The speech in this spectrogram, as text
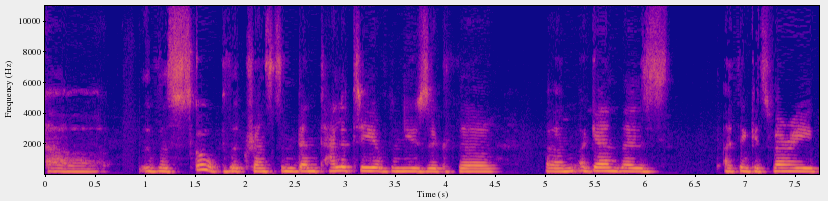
uh, the scope, the transcendentality of the music. The um, again, there's, I think it's very,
